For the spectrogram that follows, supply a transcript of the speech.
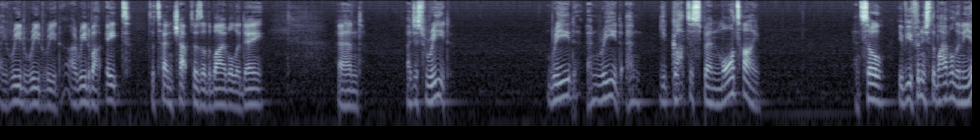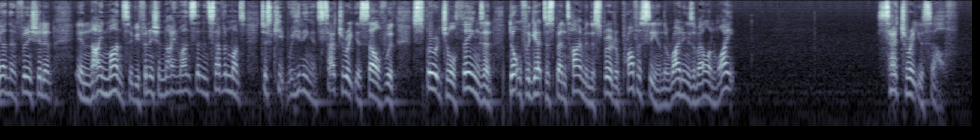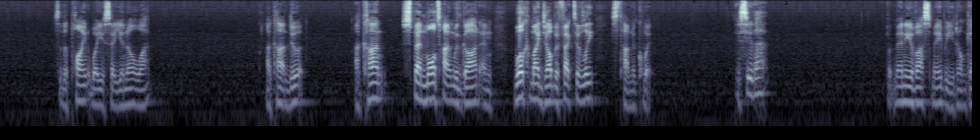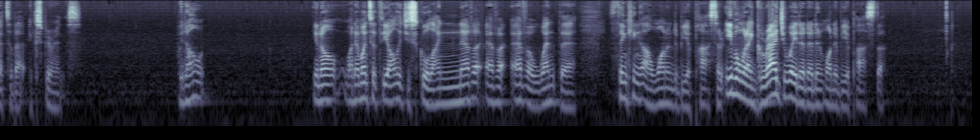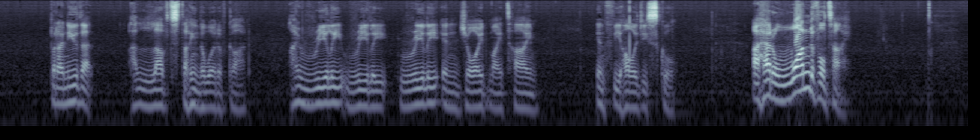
I read, read, read. I read about eight to ten chapters of the Bible a day. And I just read. Read and read. And you got to spend more time and so, if you finish the Bible in a year, then finish it in, in nine months. If you finish in nine months, then in seven months. Just keep reading and saturate yourself with spiritual things. And don't forget to spend time in the spirit of prophecy and the writings of Ellen White. Saturate yourself to the point where you say, you know what? I can't do it. I can't spend more time with God and work my job effectively. It's time to quit. You see that? But many of us, maybe you don't get to that experience. We don't. You know, when I went to theology school, I never, ever, ever went there thinking I wanted to be a pastor. Even when I graduated, I didn't want to be a pastor. But I knew that I loved studying the Word of God. I really, really, really enjoyed my time in theology school. I had a wonderful time.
